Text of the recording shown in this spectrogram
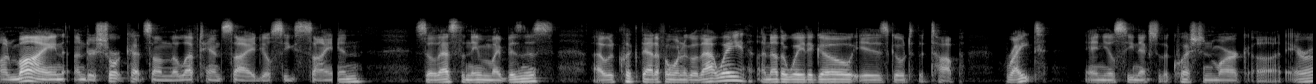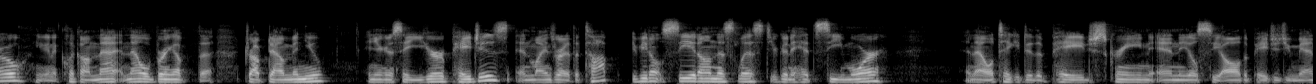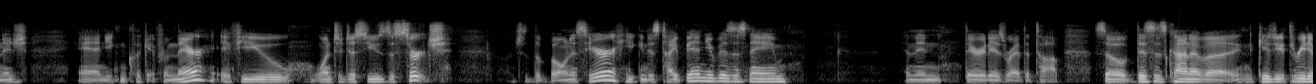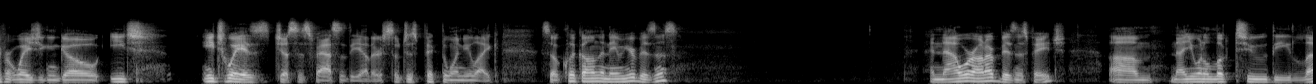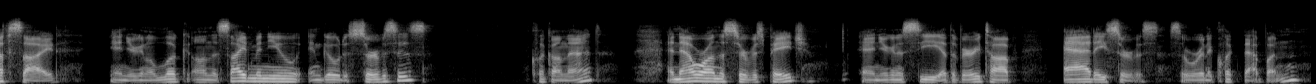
on mine, under shortcuts on the left-hand side, you'll see sign in. So that's the name of my business. I would click that if I want to go that way. Another way to go is go to the top right and you'll see next to the question mark uh, arrow. You're going to click on that, and that will bring up the drop-down menu. And you're going to say Your Pages, and mine's right at the top. If you don't see it on this list, you're going to hit See More, and that will take you to the page screen, and you'll see all the pages you manage. And you can click it from there. If you want to just use the search, which is the bonus here, you can just type in your business name, and then there it is right at the top. So this is kind of a, it gives you three different ways you can go. Each each way is just as fast as the other, so just pick the one you like. So click on the name of your business. And now we're on our business page. Um, now you want to look to the left side and you're going to look on the side menu and go to services. Click on that. And now we're on the service page and you're going to see at the very top add a service. So we're going to click that button.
